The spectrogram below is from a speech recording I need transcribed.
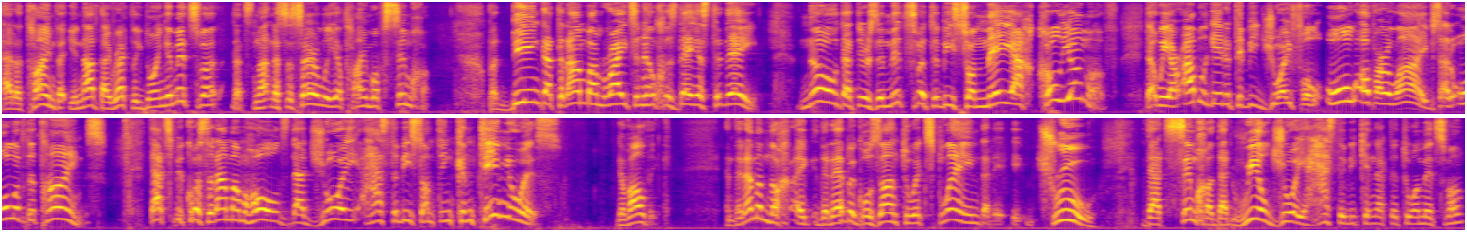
at a time that you're not directly doing a mitzvah, that's not necessarily a time of simcha. But being that the Rambam writes in Hilchos Deos today, know that there's a mitzvah to be someach kol yomov, that we are obligated to be joyful all of our lives at all of the times. That's because the Rambam holds that joy has to be something continuous. Gavaldik. And the Rebbe, eh, the Rebbe goes on to explain that it, it, true, that simcha, that real joy has to be connected to a mitzvah.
